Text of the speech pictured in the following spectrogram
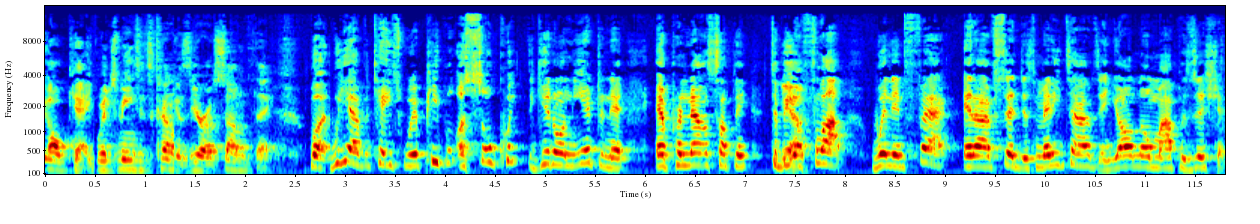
okay. which means it's kind of a zero sum thing. But we have a case where people are so quick to get on the internet and pronounce something to be Yeah. a flop when in fact, and I've said this many times and y'all know my position.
